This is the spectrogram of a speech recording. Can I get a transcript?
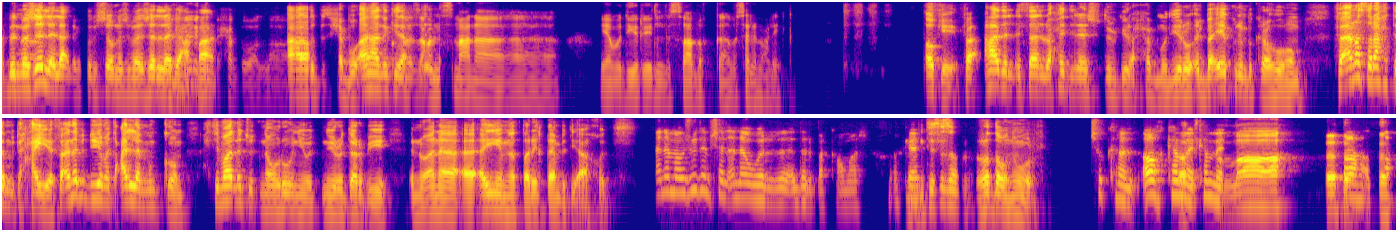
بالمجلة؟ لا لما كنت بشتغل مجلة بعمان بحبه والله. آه كنت بتحبه. أنا هذا والله إذا عم كذا تسمعنا آه، يا مديري السابق بسلم عليك. okay فهذا الإنسان الوحيد اللي أنا شفته يمكن أحب مديره البقيه كلهم بيكرهوهم. فأنا صراحة متحير فأنا بدي يوم أتعلم منكم احتمال أنتم تنوروني وتنيروا دربي إنه أنا أي من الطريقين بدي آخذ. أنا موجودة مشان أنور دربك عمر. okay؟ أنت أساسا رضا ونور. شكرا. أوه كمل كمل. الله. الله الله.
